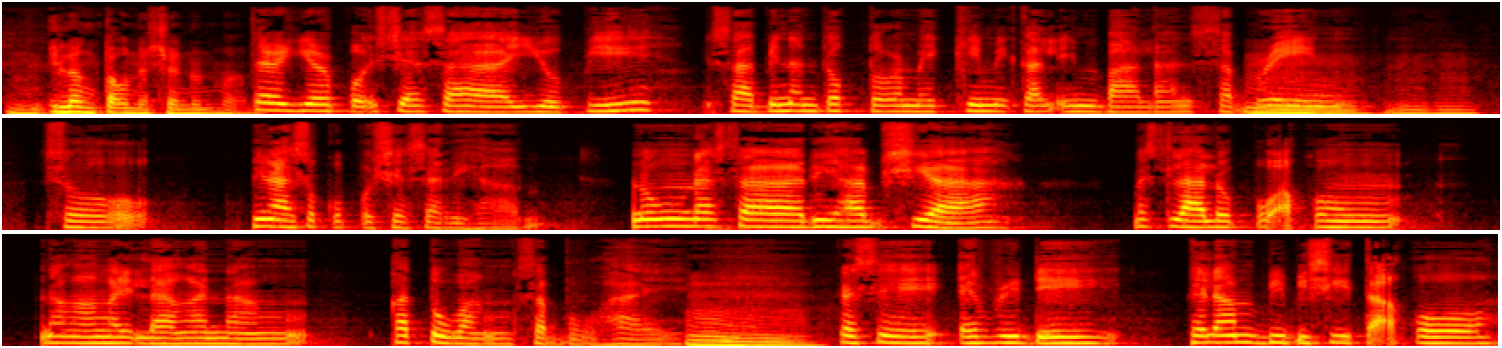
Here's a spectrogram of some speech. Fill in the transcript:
Mm, Ilang taon na siya nun, ma'am? Third year po siya sa UP. Sabi ng doktor, may chemical imbalance sa brain. Mhm. So, pinasok ko po siya sa rehab. Nung nasa rehab siya, mas lalo po akong nangangailangan ng katuwang sa buhay. Mm. Kasi everyday, kailangan bibisita ako.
